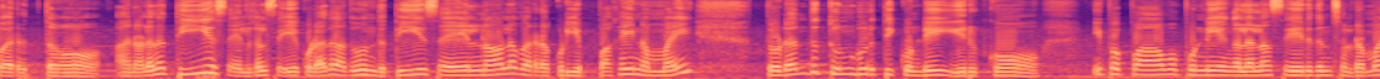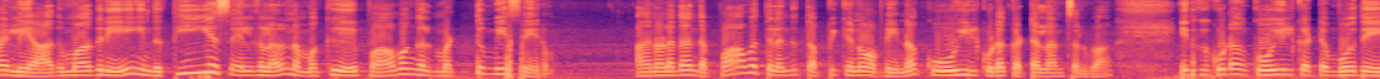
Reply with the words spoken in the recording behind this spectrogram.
வருத்தம். அதனால தான் தீய செயல்கள் செய்யக்கூடாது. அதுவும் இந்த தீய செயல்னால் வரக்கூடிய பகை நம்மை தொடர்ந்து துன்புறுத்தி கொண்டே இருக்கும். இப்போ பாவ புண்ணியங்கள் எல்லாம் சேருதுன்னு சொல்கிறோமா இல்லையா? அது மாதிரி இந்த தீய செயல்களால் நமக்கு பாவங்கள் மட்டுமே சேரும். அதனால தான் இந்த பாவத்திலேருந்து தப்பிக்கணும் அப்படின்னா கோயில் கூட கட்டலான்னு சொல்லுவாங்க. இதுக்கு கூட கோயில் கட்டும்போதே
